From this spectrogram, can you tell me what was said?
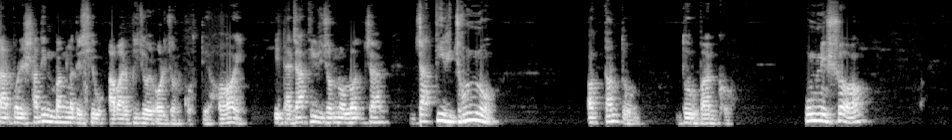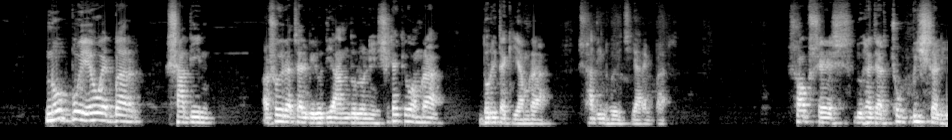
তারপরে স্বাধীন বাংলাদেশেও আবার বিজয় অর্জন করতে হয়। এটা জাতির জন্য লজ্জার, জাতির জন্য অত্যন্ত দুর্ভাগ্য। উনিশশো নব্বইয়েও একবার স্বাধীন স্বৈরাচার বিরোধী আন্দোলনে সেটাকেও আমরা ধরে থাকি, আমরা স্বাধীন হয়েছি আরেকবার। সব শেষ দুই হাজার চব্বিশ সালে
